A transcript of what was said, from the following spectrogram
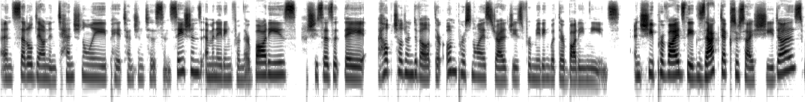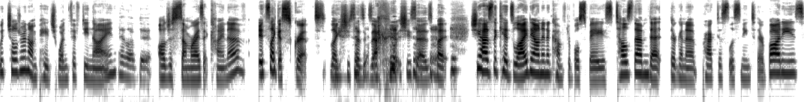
and settle down intentionally, pay attention to sensations emanating from their bodies. She says that they help children develop their own personalized strategies for meeting what their body needs. And she provides the exact exercise she does with children on page 159. I loved it. I'll just summarize it kind of. It's like a script. Like she says exactly what she says, but she has the kids lie down in a comfortable space, tells them that they're going to practice listening to their bodies.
